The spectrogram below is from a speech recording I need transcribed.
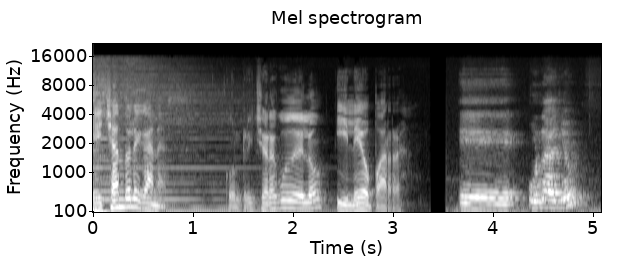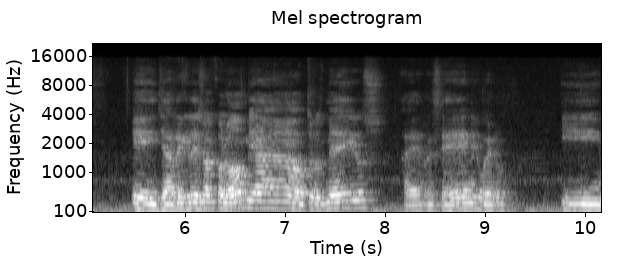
Echándole ganas. Con Richard Agudelo. Y Leo Parra. Eh, un año, eh, ya regreso a Colombia, a otros medios, a RCN, bueno. Y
